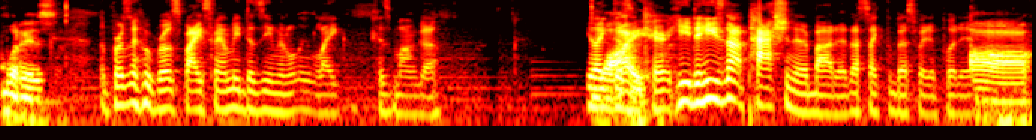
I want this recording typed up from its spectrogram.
What is? The person who wrote Spy x Family doesn't even like his manga. He like Why? doesn't care. He he's not passionate about it. That's like the best way to put it. Aw,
